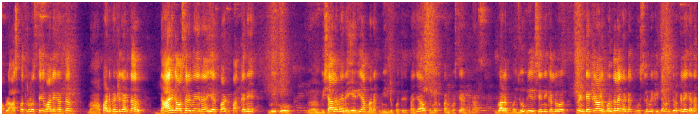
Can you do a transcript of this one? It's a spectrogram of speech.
అప్పుడు ఆసుపత్రులు వస్తే వాళ్ళే కడతారు అపార్ట్మెంట్ అపార్ట్మెంట్లు కడతారు. దానికి అవసరమైన ఏర్పాటు పక్కనే మీకు విశాలమైన ఏరియా మనకు మిగిలిపోతుంది ప్రజా అవసరంలోకి పనికొస్తాయి అంటున్నాడు ఇవాళ జూబ్లీహిల్స్ ఎన్నికల్లో రెండు ఎకరాలు బొందల గంటకు ముస్లింలకు ఇద్దామంటే దొరకలే కదా.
